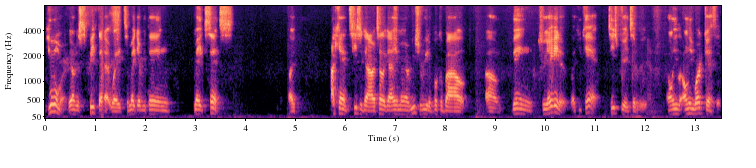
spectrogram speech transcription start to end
humor. They don't just speak that way to make everything make sense. Like, I can't teach a guy or tell a guy, hey man, you should read a book about um, being creative. Like, you can't teach creativity. Only, only work ethic.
